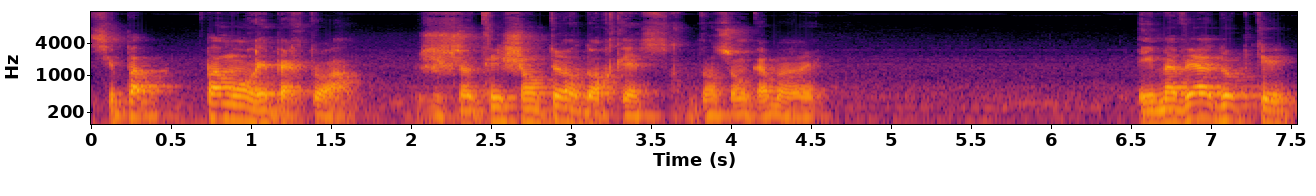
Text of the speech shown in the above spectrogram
c'est pas, pas mon répertoire. Je chantais chanteur d'orchestre dans son cabaret. Et il m'avait adopté.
